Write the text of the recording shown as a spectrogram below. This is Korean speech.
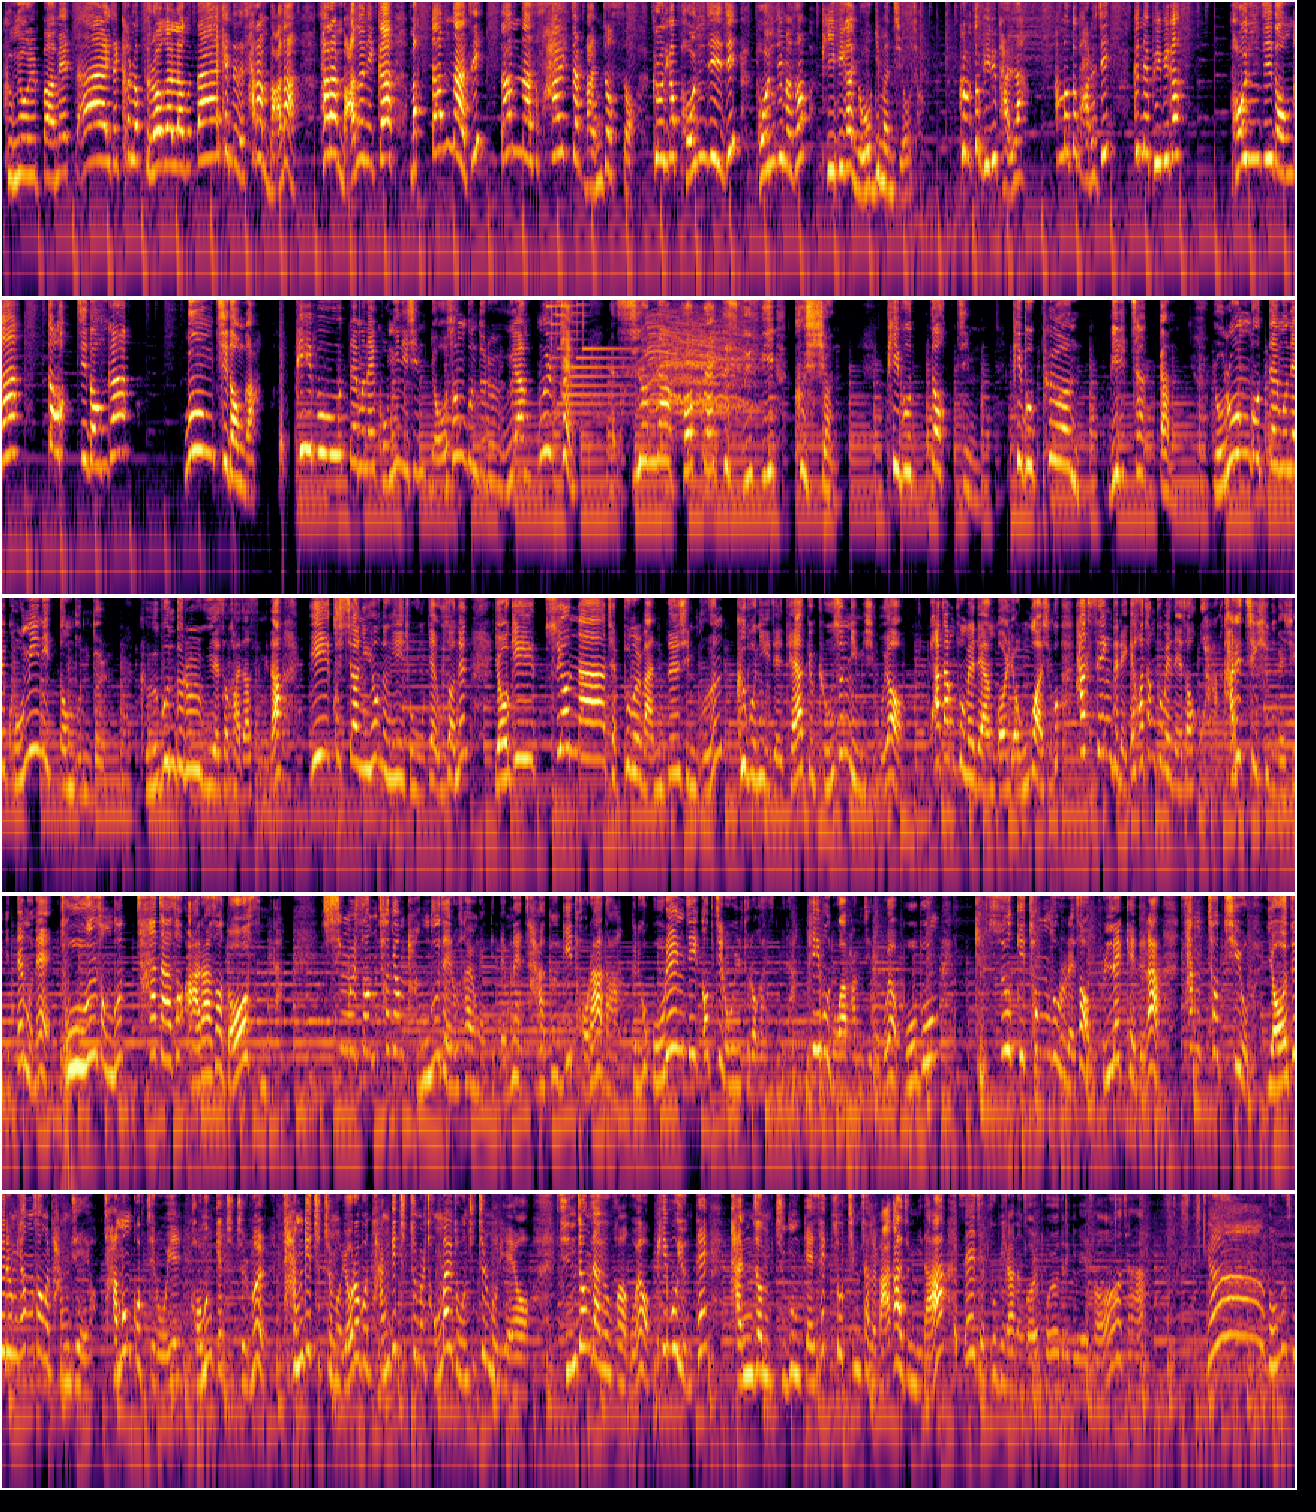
금요일 밤에 딱 이제 클럽 들어가려고 딱 했는데 사람 많아. 사람 많으니까 막 땀나지? 땀나서 살짝 만졌어. 그러니까 번지지? 번지면서 비비가 여기만 지워져. 그럼 또 비비 발라. 한 번 또 바르지? 근데 비비가 번지던가 떡지던가 뭉치던가 피부 때문에 고민이신 여성분들을 위한 꿀템 수연나 퍼펙트 CC 쿠션 피부 떡짐 피부 표현 밀착감 요런 것 때문에 고민이 있던 분들 그분들을 위해서 가져왔습니다. 이 쿠션이 효능이 좋은 게 우선은 여기 수연나 제품을 만드신 분 그분이 이제 대학교 교수님이시고요. 화장품에 대한 걸 연구하시고 학생들에게 화장품에 대해서 과- 가르치시고 계시기 때문에 좋은 성분 찾아서 알아서 넣었습니다. 방부제로 사용했기 때문에 자극이 덜하다. 그리고 오렌지 껍질 오일 들어갔습니다. 피부 노화 방지되고요. 모공 깊숙이 청소를 해서 블랙헤드랑 상처 치유, 여드름 형성을 방지해요. 자몽 껍질 오일, 검은깨 추출물, 당기 추출물. 여러분 당기 추출물 정말 좋은 추출물이에요. 진정 자극하고요. 피부 윤태, 반점 주근깨 색소 침착을 막아줍니다. 새 제품이라는 걸 보여드리기 위해서 자, 야 너무 좋다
